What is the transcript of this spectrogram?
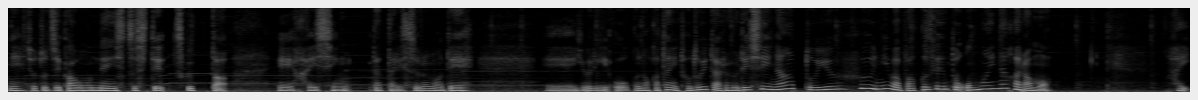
ねちょっと時間を捻出して作った、えー、配信だったりするので、えー、より多くの方に届いたら嬉しいなというふうには漠然と思いながらもはい。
